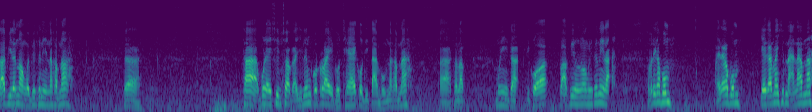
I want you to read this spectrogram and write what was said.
ลาพี่และน้องไปเพียงเท่านี้นะครับเนาะถ้าผู้ใดชื่นชอบก็อย่าลืมกดไลค์กดแชร์กดติดตามผมนะครับนะ อ่าสำหรับ มื่อนี้ก็สิขอฝากพี่น้องเพีเท่านี้ละสวัสดีครับผม ไปแล้วครับผม เจอกันใหม่คลิปหน้านะครับนะ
